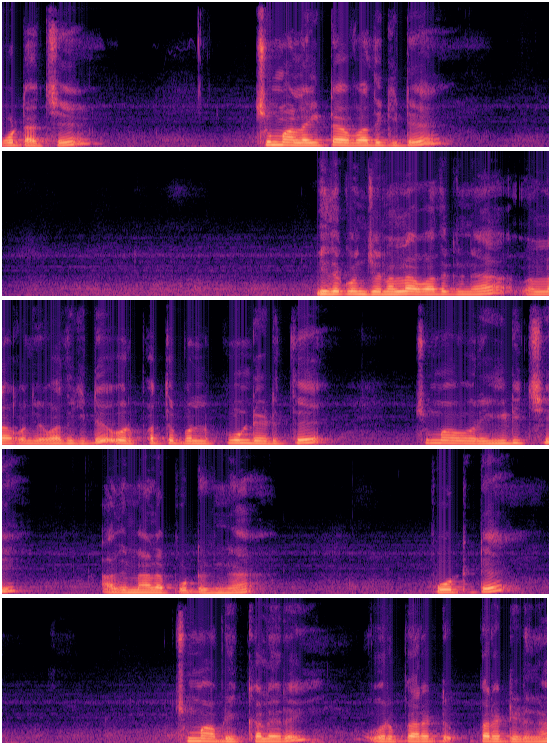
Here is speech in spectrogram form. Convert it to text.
போட்டாச்சு. சும்மா லைட்டாக வதக்கிட்டு இதை கொஞ்சம் நல்லா வதக்குங்க. நல்லா கொஞ்சம் வதக்கிட்டு ஒரு பத்து பல் பூண்டு எடுத்து சும்மா ஒரு இடித்து அது மேலே போட்டுக்குங்க. போட்டுட்டு சும்மா அப்படியே கலரை ஒரு பெரட்டு பெரட்டிடுங்க.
